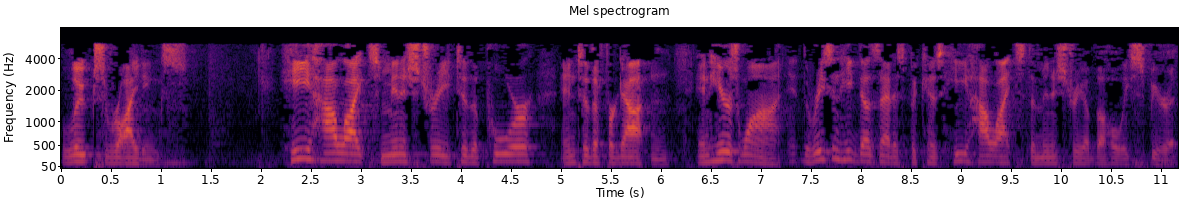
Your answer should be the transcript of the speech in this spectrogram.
Luke's writings. He highlights ministry to the poor and to the forgotten. And here's why. The reason he does that is because he highlights the ministry of the Holy Spirit.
